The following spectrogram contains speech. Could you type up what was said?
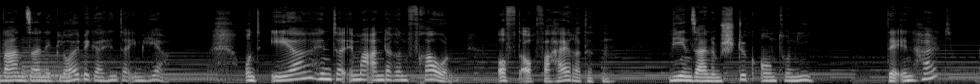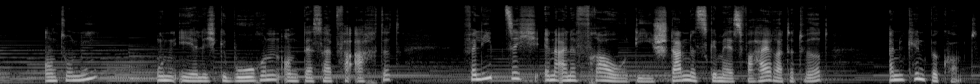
waren seine Gläubiger hinter ihm her. Und er hinter immer anderen Frauen, oft auch Verheirateten, wie in seinem Stück Antonie. Der Inhalt? Antonie, unehelich geboren und deshalb verachtet, verliebt sich in eine Frau, die standesgemäß verheiratet wird, ein Kind bekommt.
